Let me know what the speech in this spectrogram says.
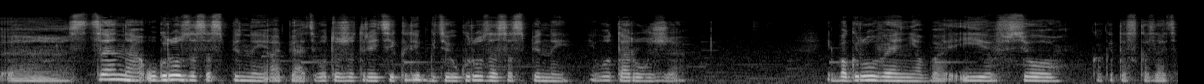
э, сцена угроза со спины опять. Вот уже третий клип, где угроза со спины. И вот оружие. И багровое небо. И все, как это сказать.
